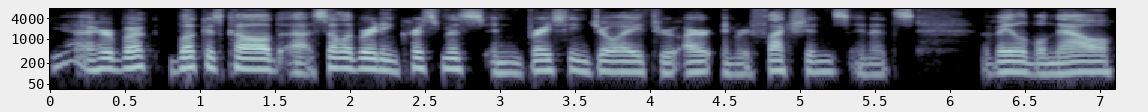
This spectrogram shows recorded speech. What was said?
Yeah, her book book is called uh, "Celebrating Christmas: Embracing Joy Through Art and Reflections," and it's available now.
